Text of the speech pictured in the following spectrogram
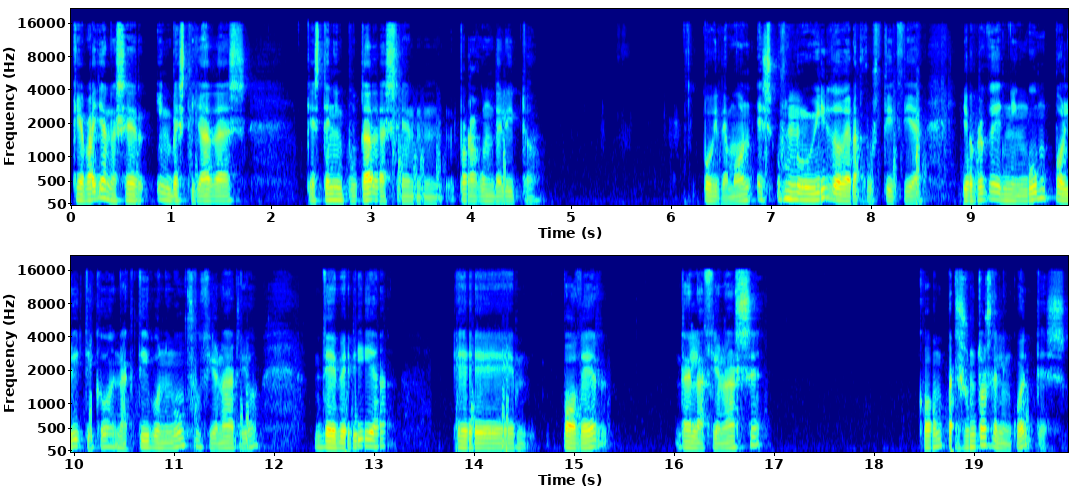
que vayan a ser investigadas, que estén imputadas por algún delito. Puigdemont es un huido de la justicia. Yo creo que ningún político en activo, ningún funcionario debería eh, poder relacionarse con presuntos delincuentes.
